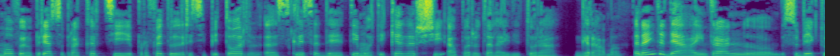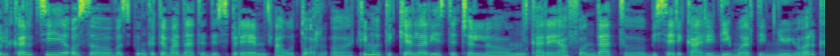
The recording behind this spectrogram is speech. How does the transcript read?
mă voi opri asupra cărții Profetul Risipitor, uh, scrisă de Timothy Keller și apărută la editura Grama. Înainte de a intra în uh, subiectul cărții, o să vă spun câteva date despre autor. Uh, Timothy Keller este cel care a fondat Biserica Redeemer din New York,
